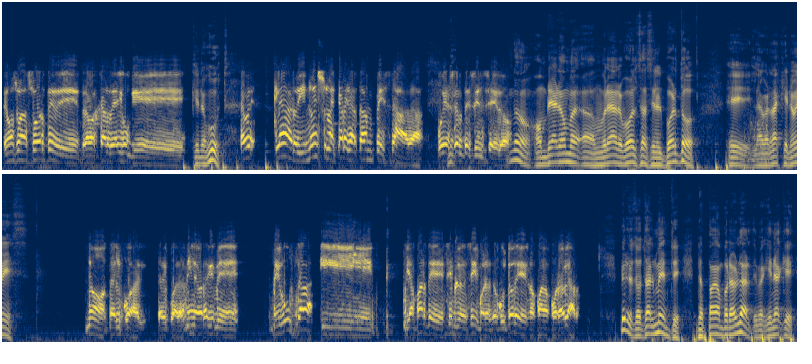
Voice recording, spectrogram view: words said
Tenemos una suerte de trabajar de algo que... Que nos gusta. Claro, y no es una carga tan pesada, voy a serte sincero. No, hombrear, hombrear bolsas en el puerto, eh, la verdad es que no es. No, tal cual, tal cual. A mí la verdad que me, me gusta y y aparte, siempre lo decimos, los locutores nos pagan por hablar. Pero totalmente, nos pagan por hablar. ¿Te imaginas que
